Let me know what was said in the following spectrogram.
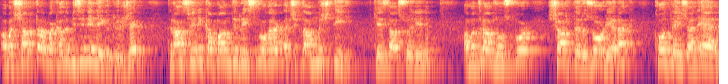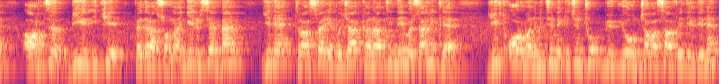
Ama şartlar bakalım bizi nereye götürecek? Transferin kapandığı resmi olarak açıklanmış değil. Bir kez daha söyleyelim. Ama Trabzonspor şartları zorlayarak kontenjan eğer artı 1-2 federasyondan gelirse ben yine transfer yapacak kanaatindeyim. Özellikle Gift Orban'ı bitirmek için çok büyük yoğun çaba sarf edildiğini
